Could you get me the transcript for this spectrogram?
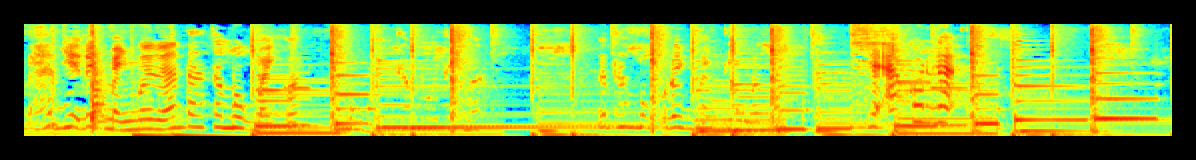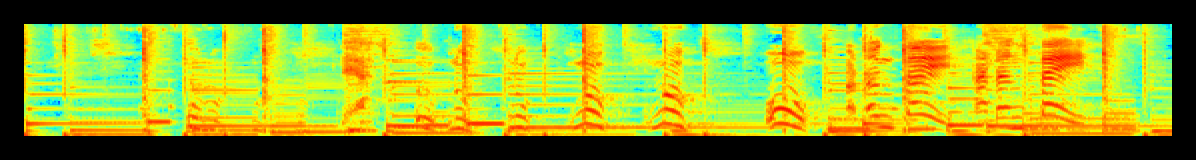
Bài hát nhi định mình mới nữa ta thơm mộng mấy con. you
